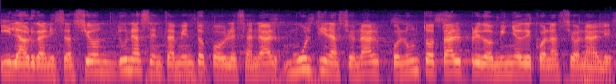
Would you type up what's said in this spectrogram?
y la organización de un asentamiento poblacional multinacional con un total predominio de conacionales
